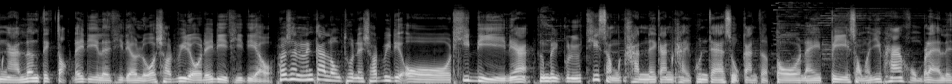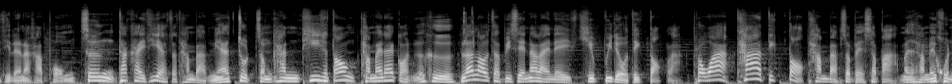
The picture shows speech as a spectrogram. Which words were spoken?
ำงานเรื่อง TikTok ได้ดีเลยทีเดียวหรือว่าช็อตวิดีโอได้ดีทีเดียว เพราะฉะนั้นการลงทุนในช็อตวิดีโอที่ดีเนี่ยคือเป็นกลยุทธ์ที่สำคัญในการไขกุญแจสู่การเติบโตในปี 2025 ของแบรนด์เลยทีเดียวนะครับผมซึ่งถ้าใครที่อยากจะทำแบบนี้จุดสำคัญที่จะต้องทำให้ได้ก่อนก็คือ แล้วเราจะพรีเซนต์อะไรในคลิปวิดีโอ TikTok ล่ะ เพราะว่าถ้า TikTok ทำแบบสเปซสปะมันจะทำให้คน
